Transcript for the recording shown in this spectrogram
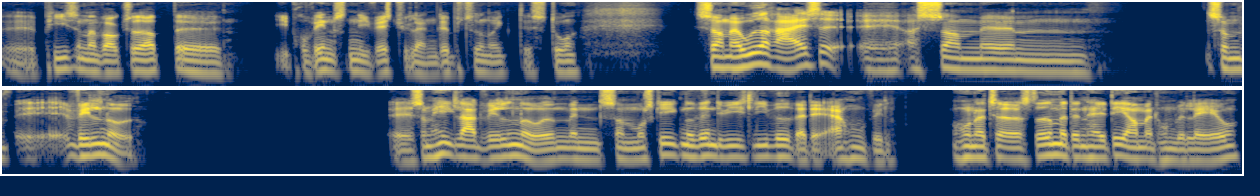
øh, pige, som er vokset op øh, i provinsen i Vestjylland. Det betyder nok ikke det store. Som er ude at rejse, øh, og som, øh, som øh, vil noget. Øh, som helt klart vil noget, men som måske ikke nødvendigvis lige ved, hvad det er, hun vil. Hun har taget afsted med den her idé om, at hun vil lave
